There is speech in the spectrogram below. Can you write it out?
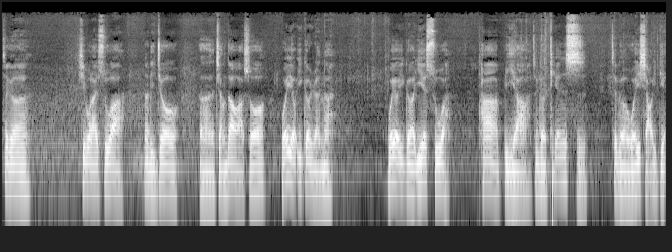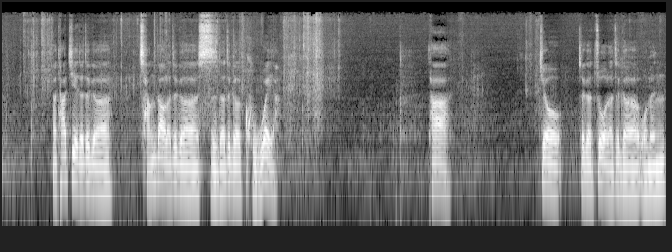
这个希伯来书啊，那里就呃讲到啊，说唯有一个人呢，唯有一个耶稣啊，他比啊这个天使这个微小一点。那他借着这个尝到了这个死的这个苦味啊，他就。这个做了这个我们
